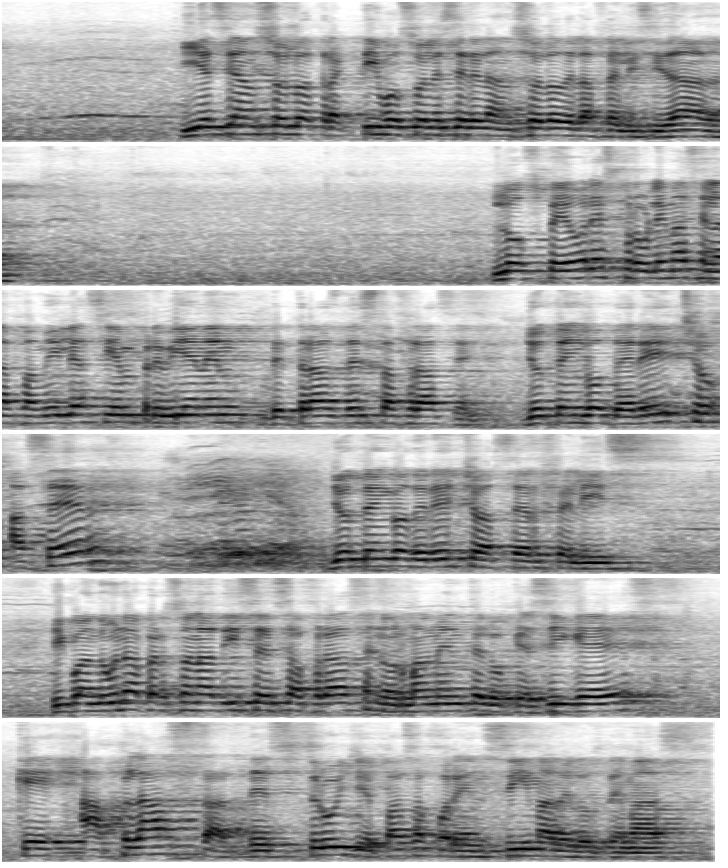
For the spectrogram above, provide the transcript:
y ese anzuelo atractivo suele ser el anzuelo de la felicidad. Los peores problemas en la familia siempre vienen detrás de esta frase. Yo tengo derecho a ser, yo tengo derecho a ser feliz. Y cuando una persona dice esa frase, normalmente lo que sigue es que aplasta, destruye, pasa por encima de los demás.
